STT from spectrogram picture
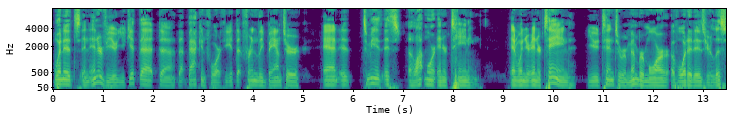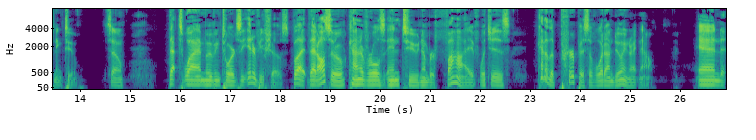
when it's an interview, you get that, uh, that back and forth. You get that friendly banter and it, to me, it's a lot more entertaining. And when you're entertained, you tend to remember more of what it is you're listening to. So that's why I'm moving towards the interview shows. But that also kind of rolls into number five, which is kind of the purpose of what I'm doing right now. And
